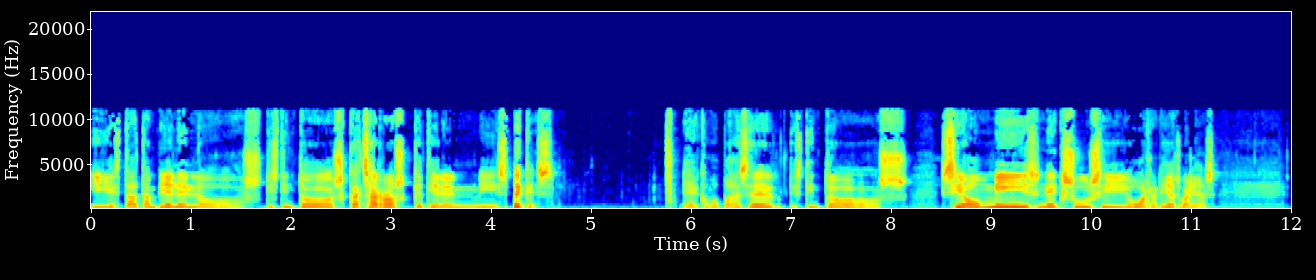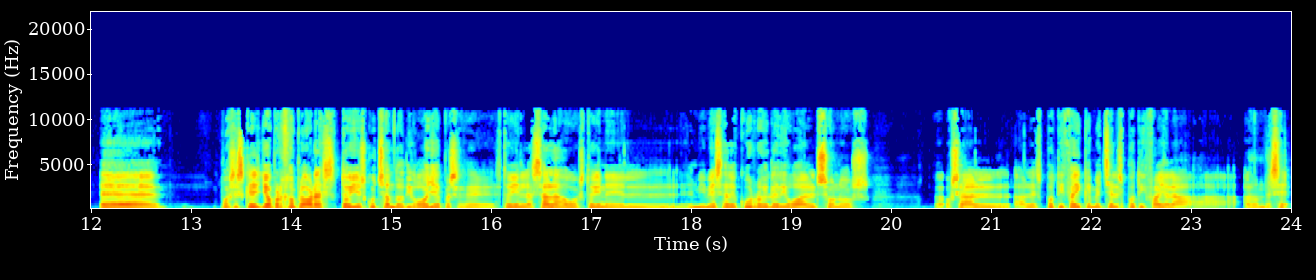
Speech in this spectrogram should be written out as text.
y está también en los distintos cacharros que tienen mis peques. Eh, como pueden ser distintos Xiaomi, Nexus y guarrerías varias. Eh, pues es que yo, por ejemplo, ahora estoy escuchando, digo, oye, pues eh, estoy en la sala o estoy en, el- en mi mesa de curro y le digo al Sonos, o sea, al, al Spotify, que me eche el Spotify a, la- a- a donde sea.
